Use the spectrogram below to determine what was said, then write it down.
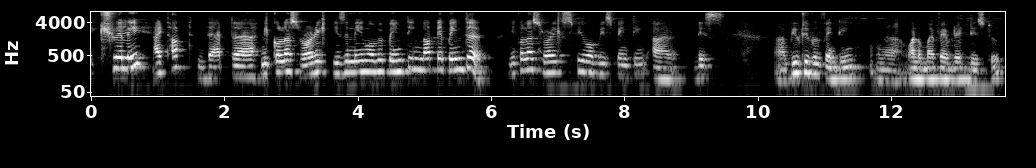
actually I thought that uh, Nicholas Roerich is the name of a painting, not a painter. Nicholas Roerich's few of his painting are this uh, beautiful painting, uh, one of my favorite these two,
